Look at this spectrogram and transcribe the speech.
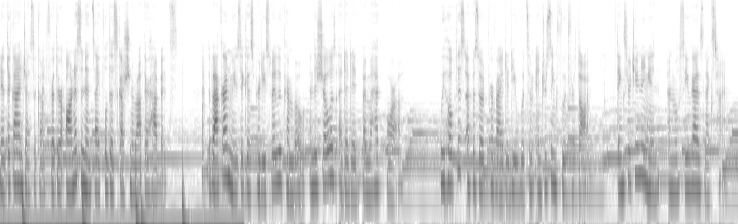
Nithika, and Jessica for their honest and insightful discussion about their habits. The background music is produced by Lukrembo, and the show was edited by Mahek Bhora. We hope this episode provided you with some interesting food for thought. Thanks for tuning in, and we'll see you guys next time.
